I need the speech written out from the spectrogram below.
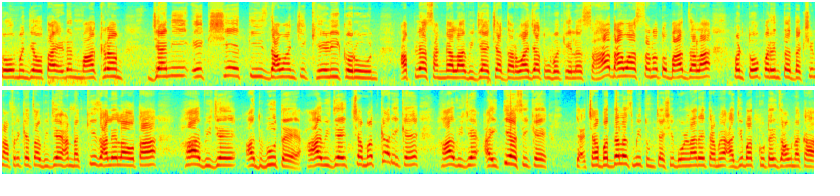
तो म्हणजे होता एडन माक्रम. ज्यांनी एकशे तीस धावांची खेळी करून आपल्या संघाला विजयाच्या दरवाजात उभं केलं. सहा धावा असताना तो बाद झाला पण तोपर्यंत दक्षिण आफ्रिकेचा विजय हा नक्की झालेला होता. हा विजय अद्भुत आहे. हा विजय चमत्कारिक आहे. हा विजय ऐतिहासिक आहे. त्याच्याबद्दलच मी तुमच्याशी बोलणार आहे. त्यामुळे अजिबात कुठेही जाऊ नका.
